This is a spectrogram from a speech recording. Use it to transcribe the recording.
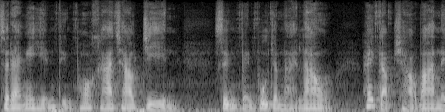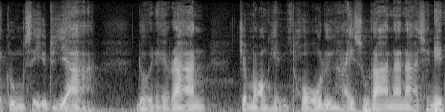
แสดงให้เห็นถึงพ่อค้าชาวจีน ซึ่งเป็นผู้จำหน่ายเหล้า ให้กับชาวบ้านในกรุงศรีอยุธยา โดยในร้านจะมองเห็นโถหรือไหสุรานานาชนิด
